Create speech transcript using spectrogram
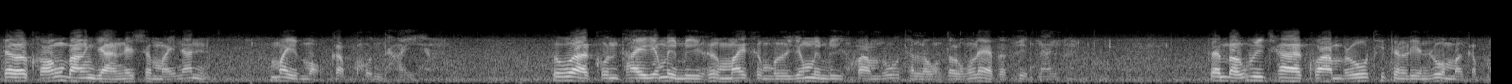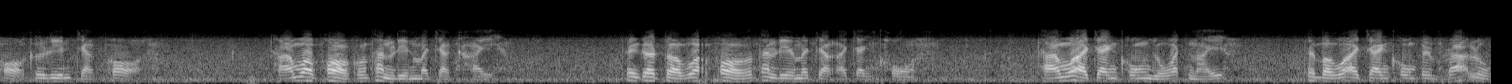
แต่ของบางอย่างในสมัยนั้นไม่เหมาะกับคนไทย เพราะว่าคนไทยยังไม่มีเครื่องไม้เครื่องมือยังไม่มีความรู้ทะลงตรงแร่ประเภทนั้นแต่บอกวิชาความรู้ที่ท่านเรียนร่วมมากับพ่อคือเรียนจากพ่อ ถามว่าพ่อของท่านเรียนมาจากใคร ท่านก็ตอบว่าพ่อของท่านเรียนมาจากอาจารย์คง ถามว่าอาจารย์คงอยู่วัดไหน ท่านบอกว่าอาจารย์คงเป็นพระลูก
